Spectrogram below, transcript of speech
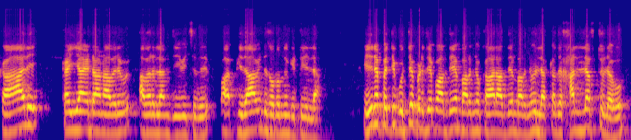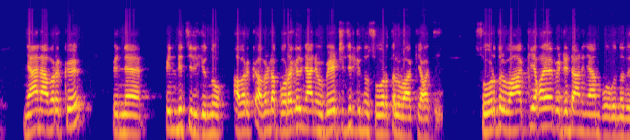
കാൽ കൈയായിട്ടാണ് അവർ അവരെല്ലാം ജീവിച്ചത് പിതാവിന്റെ സ്വതൊന്നും കിട്ടിയില്ല. ഇതിനെപ്പറ്റി കുറ്റപ്പെടുത്തിയപ്പോൾ അദ്ദേഹം പറഞ്ഞു കാല അദ്ദേഹം പറഞ്ഞു ലക്കത് ഹല്ലഫ്തു ലഹും ഞാൻ അവർക്ക് പിന്നെ പിന്തിച്ചിരിക്കുന്നു. അവർക്ക് അവരുടെ പുറകിൽ ഞാൻ ഉപേക്ഷിച്ചിരിക്കുന്നു സൂറത്തുൽ വാക്യാത്തി സൂറത്തുൽ വാക്യായ വിട്ടിട്ടാണ് ഞാൻ പോകുന്നത്.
